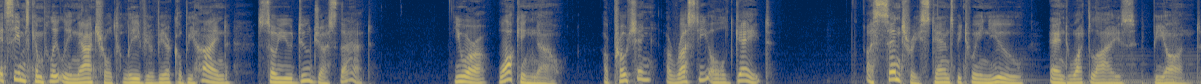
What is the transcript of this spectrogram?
It seems completely natural to leave your vehicle behind, so you do just that. You are walking now, approaching a rusty old gate. A sentry stands between you and what lies beyond.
